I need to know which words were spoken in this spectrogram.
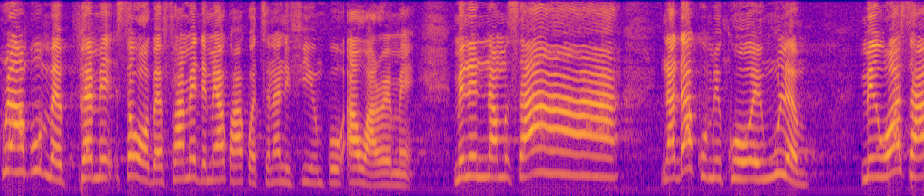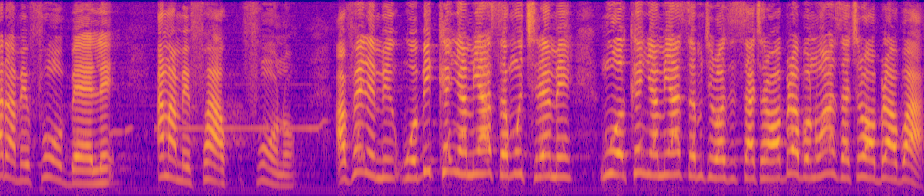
koraa mpo mɛpɛ me sɛ wɔbɛfa me de me akɔ akɔtena ne fie mpo aware me. Mene nam saa na da ko mekɔ enwulam mewɔ saa na mefoo bɛɛle ana mefaa foo no. Afei de me wobi ka nyame asɛm kyerɛ me na wɔka nyame asɛm kyerɛ ɔte sakyerɛ wabrabɔ no wansa kyerɛ a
